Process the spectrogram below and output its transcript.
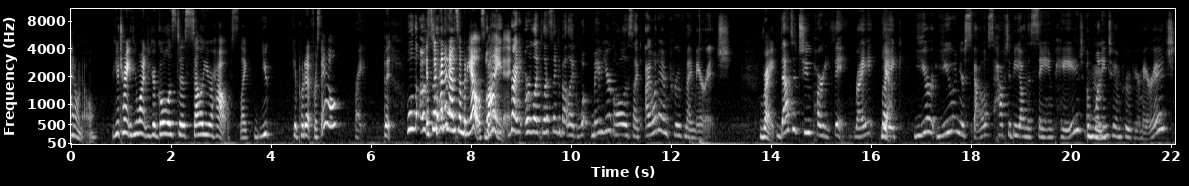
I don't know. If you're trying, if you want, your goal is to sell your house. Like you could put it up for sale, Right. but Well, uh, it's so, dependent okay, on somebody else okay, buying it. Right. Or like, let's think about like what maybe your goal is like, I want to improve my marriage. Right. That's a two-party thing, right? Yeah. Like you're you and your spouse have to be on the same page of Mhm. wanting to improve your marriage.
